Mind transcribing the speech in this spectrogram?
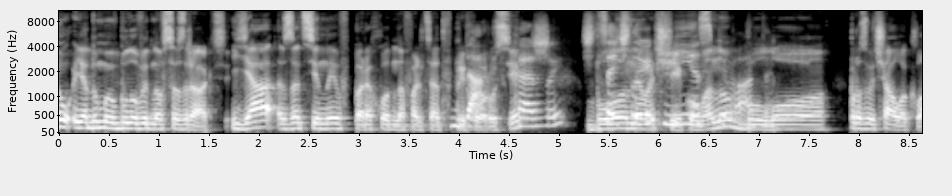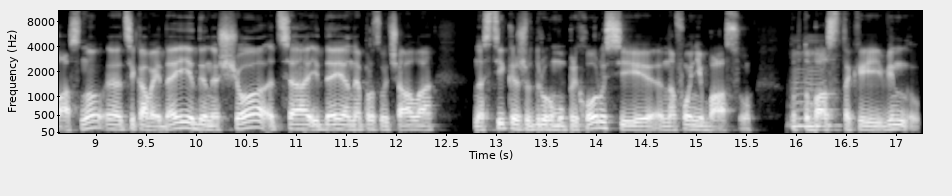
Ну, я думаю, було видно все з реакції. Я зацінив переход на фальцет в прихорусі. Да, скажи. Було неочікувано, було прозвучало класно. Е, Цікава ідея. Єдине, що ця ідея не прозвучала настільки ж в другому прихорусі на фоні басу. Тобто Мгм. бас такий, він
